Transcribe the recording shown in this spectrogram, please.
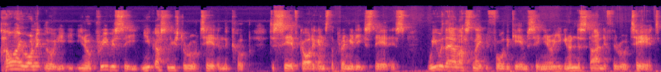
How ironic, though, you, you, know, previously Newcastle used to rotate in the cup to safeguard against the Premier League status. We were there last night before the game, saying, you know, you can understand if they rotate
